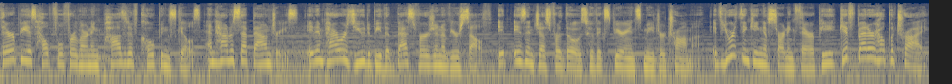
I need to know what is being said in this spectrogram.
Therapy is helpful for learning positive coping skills and how to set boundaries. It empowers you to be the best version of yourself. It isn't just for those who've experienced major trauma. If you're thinking of starting therapy, give BetterHelp a try.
